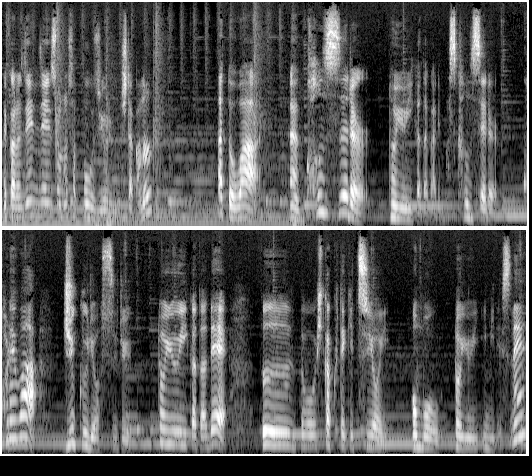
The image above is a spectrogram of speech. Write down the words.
だから全然そのサポーズよりも下かな。あとは、うん、consider という言い方があります。consider。これは熟慮するという言い方で、うんと比較的強い思うという意味ですね。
